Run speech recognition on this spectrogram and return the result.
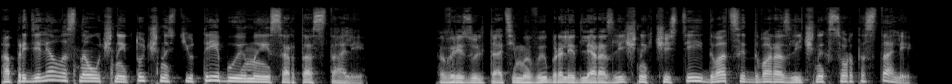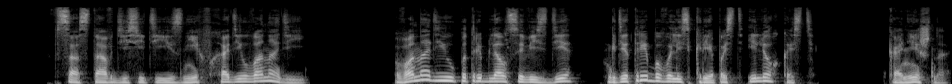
определяло с научной точностью требуемые сорта стали. В результате мы выбрали для различных частей 22 различных сорта стали. В состав 10 из них входил ванадий. Ванадий употреблялся везде, где требовались крепость и легкость. Конечно,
